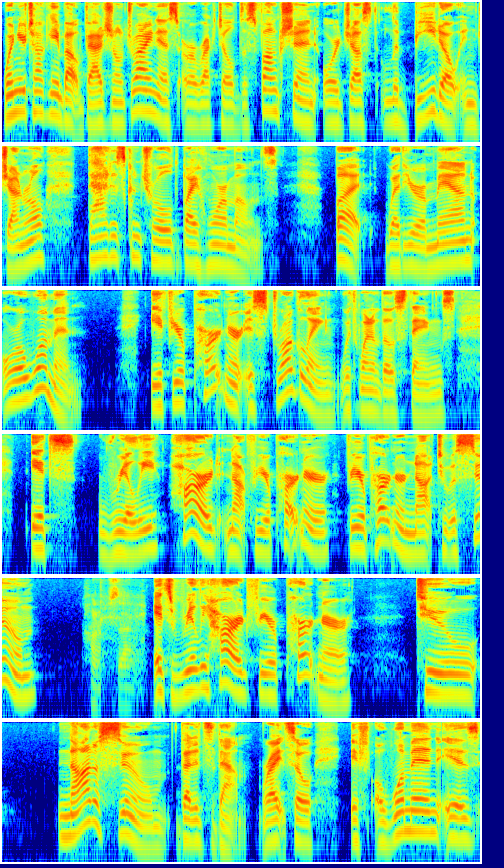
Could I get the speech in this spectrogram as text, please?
when you're talking about vaginal dryness or erectile dysfunction or just libido in general, that is controlled by hormones. But whether you're a man or a woman, if your partner is struggling with one of those things, it's really hard not for your partner for your partner not to assume 100%. it's really hard for your partner to not assume that it's them, right? So if a woman is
